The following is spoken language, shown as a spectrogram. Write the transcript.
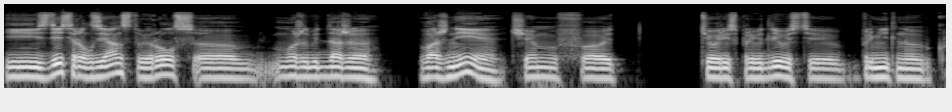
И здесь ролзианство и ролс э, может быть даже важнее, чем в э, теории справедливости применительно к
